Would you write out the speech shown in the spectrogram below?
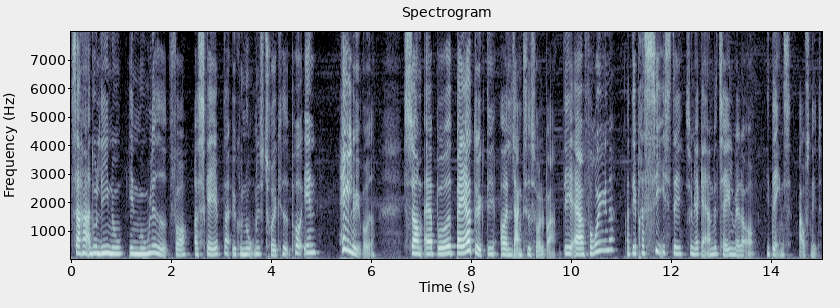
så har du lige nu en mulighed for at skabe dig økonomisk tryghed på en helt ny måde, som er både bæredygtig og langtidsholdbar. Det er forrygende, og det er præcis det, som jeg gerne vil tale med dig om i dagens afsnit.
